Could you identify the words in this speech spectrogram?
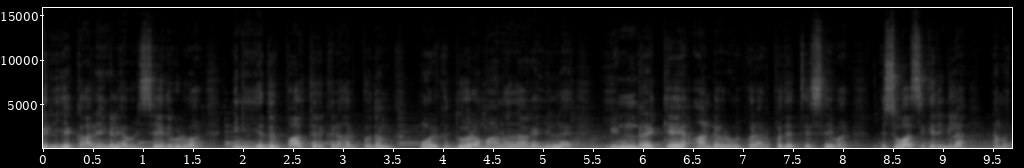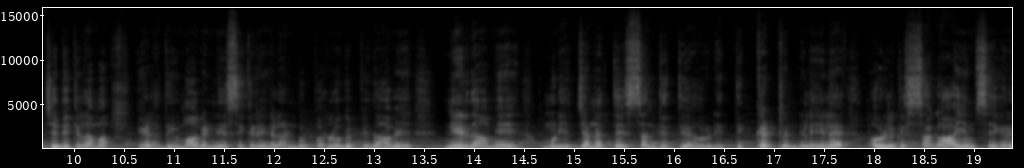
பெரிய காரியங்களை அவர் செய்து விடுவார். நீங்கள் எதிர்பார்த்திருக்கிற அற்புதம் உங்களுக்கு தூரமானதாக இல்லை. இன்றைக்கே ஆண்டவர் உங்களுக்கு ஒரு அற்புதத்தை செய்வார். விசுவாசிக்கிறீங்களா? நம்ம ஜெபிக்கலாமா? எங்களை அதிகமாக நேசிக்கிற எங்கள் அன்பு பரலோக பிதாவே நீர்தாமே உம்முடைய ஜனத்தை சந்தித்து அவருடைய திக்கற்ற நிலையில் அவர்களுக்கு சகாயம் செய்கிற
